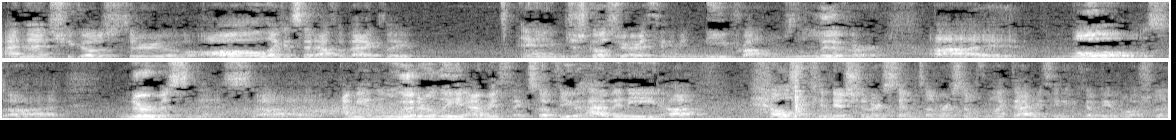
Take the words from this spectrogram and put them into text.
and then she goes through all, like I said, alphabetically, and just goes through everything. I mean, knee problems, liver, uh, moles. Nervousness. Uh, I mean, literally everything. So if you have any uh, health condition or symptom or something like that, you think it could be emotionally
